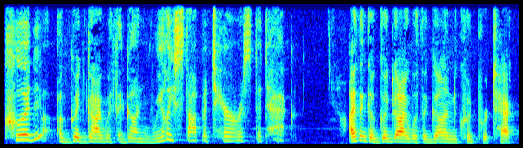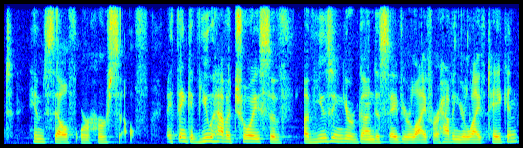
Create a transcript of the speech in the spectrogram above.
Could a good guy with a gun really stop a terrorist attack? I think a good guy with a gun could protect himself or herself. I think if you have a choice of, of using your gun to save your life or having your life taken,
